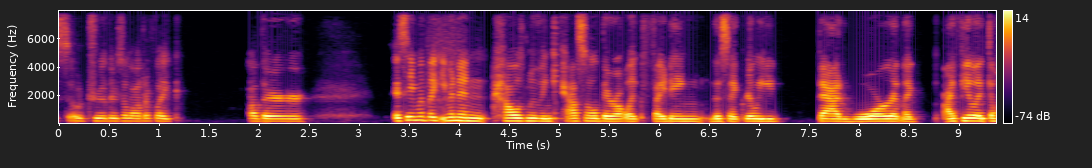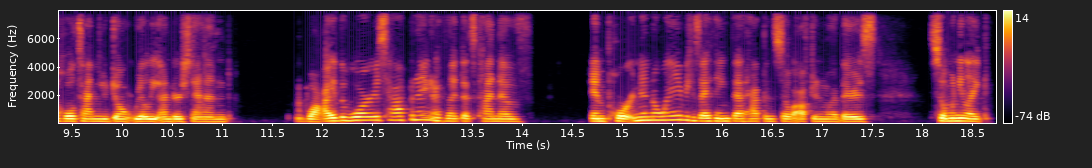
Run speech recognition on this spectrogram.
so true. There's a lot of like other same with like even in howl's moving castle they're all like fighting this like really bad war and like i feel like the whole time you don't really understand why the war is happening i feel like that's kind of important in a way because I think that happens so often where there's so many like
